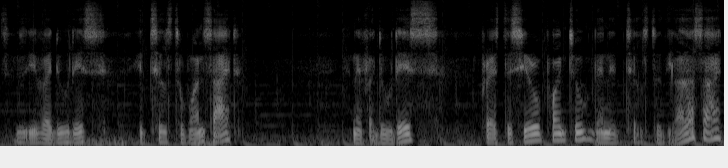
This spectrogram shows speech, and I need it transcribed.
So if I do this, it tilts to one side. And if I do this, press the 0.2, then it tilts to the other side.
